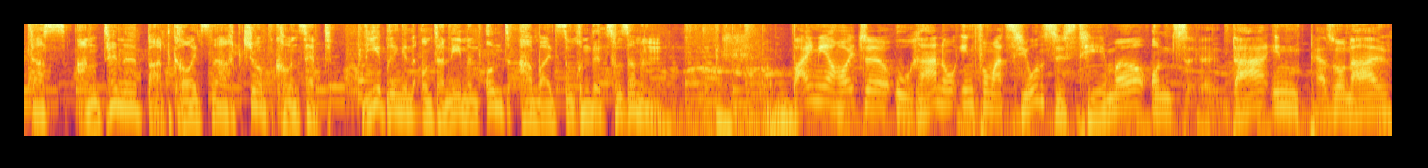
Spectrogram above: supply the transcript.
Das Antenne Bad Kreuznach Jobkonzept. Wir bringen Unternehmen und Arbeitssuchende zusammen. Bei mir heute Urano Informationssysteme und äh, da in Personal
